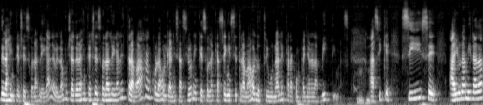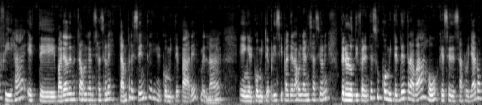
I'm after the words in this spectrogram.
de las intercesoras legales, ¿verdad? Muchas de las intercesoras legales trabajan con las organizaciones que son las que hacen ese trabajo en los tribunales para acompañar a las víctimas. Así que sí se, hay una mirada fija, este, varias de nuestras organizaciones están presentes en el comité PARES, ¿verdad? En el comité principal de las organizaciones, pero los diferentes subcomités de trabajo que se desarrollaron,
